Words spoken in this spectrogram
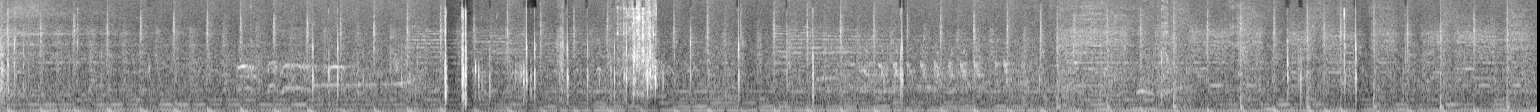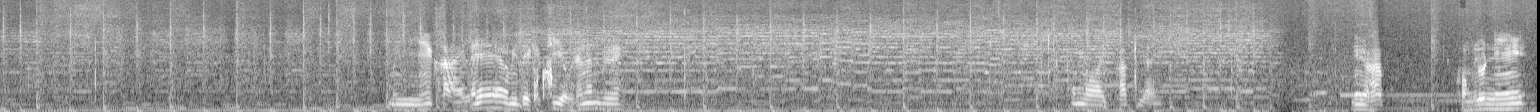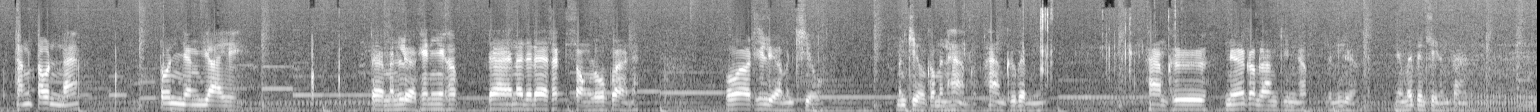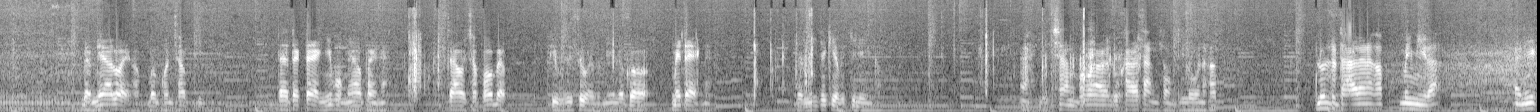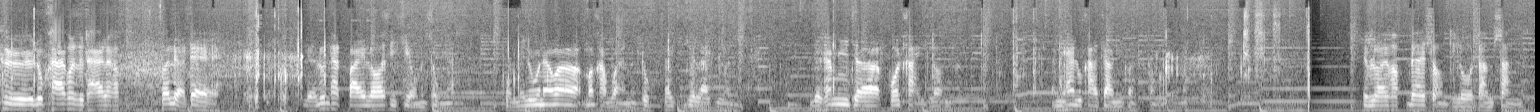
ไม่มีให้ขายแล้วมีแต่เขียวทั้งนั้นเลยต้องรออีกพักใหญ่ นี่นะครับ ของรุ่นนี้ทั้งต้นนะ ต้นยังใหญ่ แต่มันเหลือแค่นี้ครับ ได้น่าจะได้สักสองโลกว่านะ เพราะว่าที่เหลือมันเขียว มันเขียวกับมันห่ามครับห่ามคือแบบนี้ห่ามคือเนื้อกำลังกินครับเหลืองเหลืองๆยังไม่เป็นสีน้ำตาลแบบนี้อร่อยครับบางคนชอบกิน แต่แตกๆอย่างนี้ผมไม่เอาไปนะจะเอาเฉพาะแบบผิวสวยๆแบบนี้แล้วก็ไม่แตกนะแบบนี้จะเก็บไปกินเองครับอะเดี๋ยวช่างเพราะว่าลูกค้าสั่งสองกิโลนะครับ รุ่นสุดท้ายแล้วนะครับ ไม่มีละอันนี้คือลูกค้าคนสุดท้ายแล้วครับ ก็เหลือแต่ เหลือรุ่นถัดไปรอสีเขียวมันสุกนะผมไม่รู้นะว่ามะขามหวานมันสุกใช้เวลากี่วันเดี๋ยวถ้ามีจะโพสต์ขายอีกรอบอันนี้ให้ลูกค้าเจ้านี้ก่อนสองกิโลนะเรียบร้อยครับได้สองกิโลตามสั่งนะ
